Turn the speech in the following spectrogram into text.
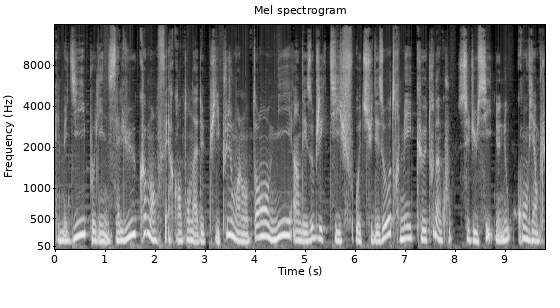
Elle me dit, Pauline, salut, comment faire quand on a depuis plus ou moins longtemps mis un des objectifs au-dessus des autres mais que tout d'un coup, celui-ci ne nous convient plus?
